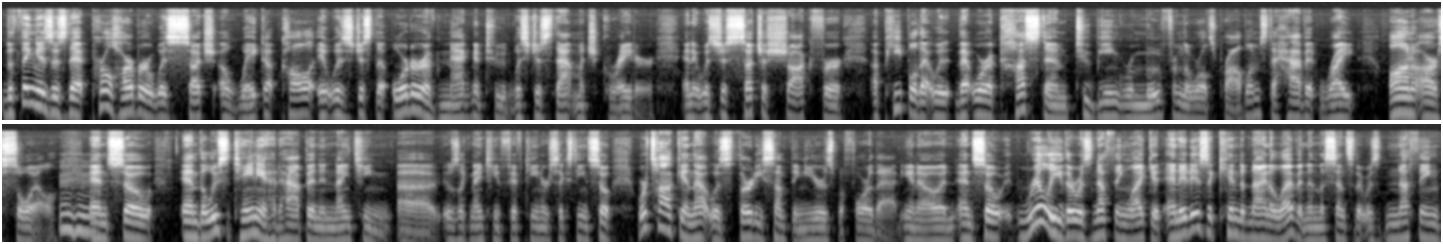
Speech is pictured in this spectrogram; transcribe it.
the thing is, is that Pearl Harbor was such a wake up call. It was just the order of magnitude was just that much greater, and it was just such a shock for a people that was that were accustomed to being removed from the world's problems to have it right on our soil. And so, and the Lusitania had happened in 19, uh, it was like 1915 or 16. So we're talking that was 30 something years before that, you know, and, and so really there was nothing like it. And it is akin to 9 11 in the sense that there was nothing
